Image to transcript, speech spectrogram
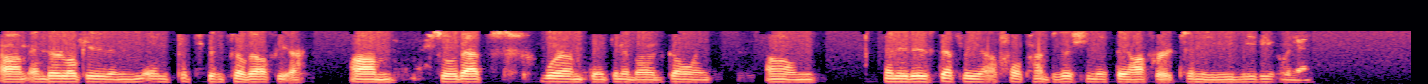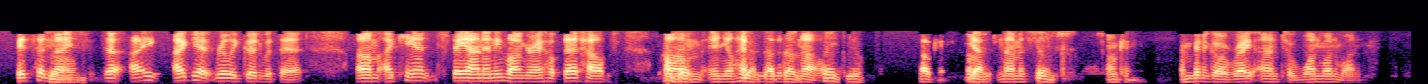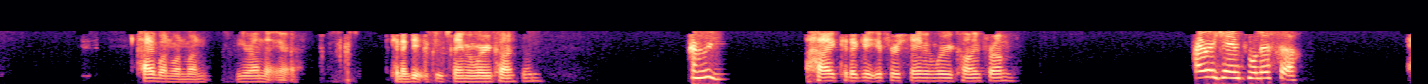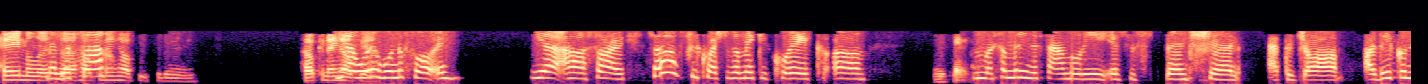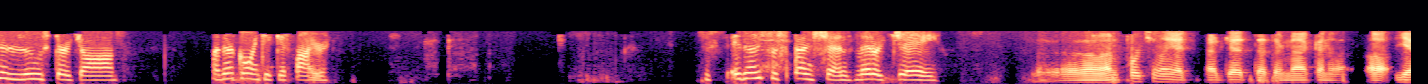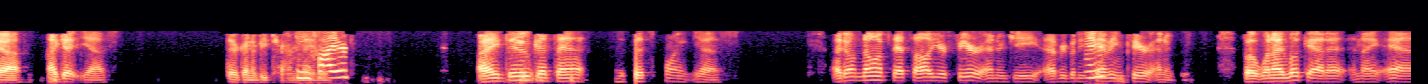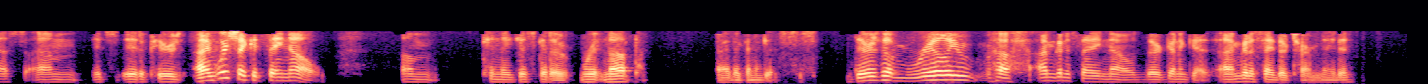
um, and they're located in, in Pittsburgh, Philadelphia. Um, so that's where I'm thinking about going. Um, and it is definitely a full-time position if they offer it to me immediately. It's a so, nice. Uh, I I get really good with that. Um, I can't stay on any longer. I hope that helps. Um, okay. And you'll have yeah, to let us does. know. Thank you. Okay. All yeah. Right. Namaste. Thanks. Okay. I'm going to go right on to 111. Hi, 111. You're on the air. Can I get your first name and where you're calling from? Hi. Hi, could I get your first name and where you're calling from? Hi, James. Melissa. Hey, Melissa. Melissa? How can I help you today? How can I help yeah, you? Yeah, what a wonderful. And yeah, uh, sorry. So I have a few questions. I'll make it quick. Um, okay. Somebody in the family is suspension at the job. Are they going to lose their job? Are they going to get fired? Is there suspension? Letter J. Uh, unfortunately, I I get that they're not gonna. Uh, yeah, I get yes. They're going to be terminated. Being fired? I do get that. At this point, yes. I don't know if that's all your fear energy. Everybody's mm-hmm. having fear energy. But when I look at it and I ask, um, it's it appears. I wish I could say no. Um, can they just get it written up? Are they going to get? There's a really. Uh, I'm going to say no. They're going to get. I'm going to say they're terminated.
